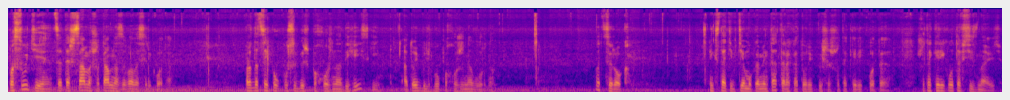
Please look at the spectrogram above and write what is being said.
По суті, це те ж саме, що там називалось рікота. Правда, цей по вкусу більш похож на адигейський, а той більш був похожий на вурну. От сирок. І, кстати, в тему коментатора, який пише, що таке рікота. Що таке рікота, всі знають.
